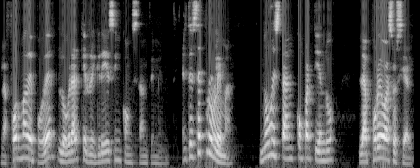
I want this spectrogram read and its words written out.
la forma de poder lograr que regresen constantemente. El tercer problema, no están compartiendo la prueba social.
